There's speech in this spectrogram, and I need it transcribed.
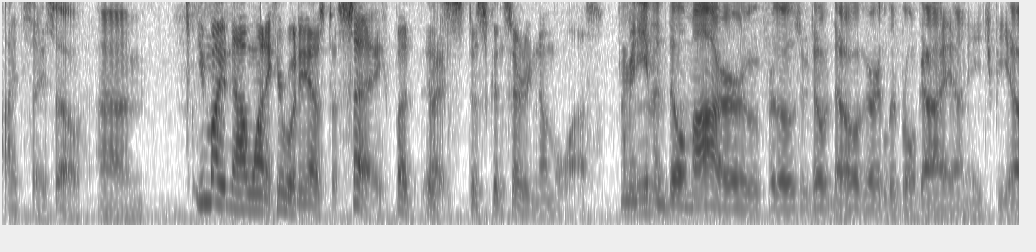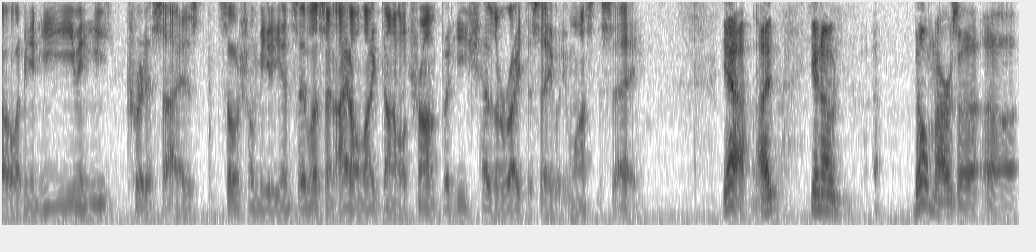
I'd say so. Um, You might not want to hear what he has to say, but it's disconcerting nonetheless. I mean, even Bill Maher, who, for those who don't know, a very liberal guy on HBO. I mean, he even he criticized social media and said, "Listen, I don't like Donald Trump, but he has a right to say what he wants to say." Yeah, I you know, Bill Maher's a, a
